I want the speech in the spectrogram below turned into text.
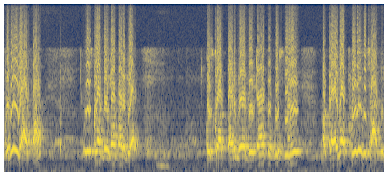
जमींदार था उसका बेटा पड़ गया। उसका पड़ गया बेटा तो उसने बकायदा फूड़ी बिछा दी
